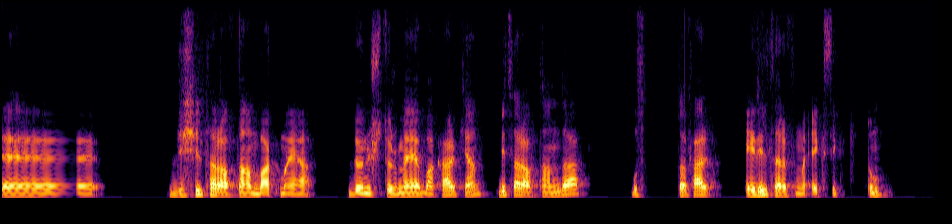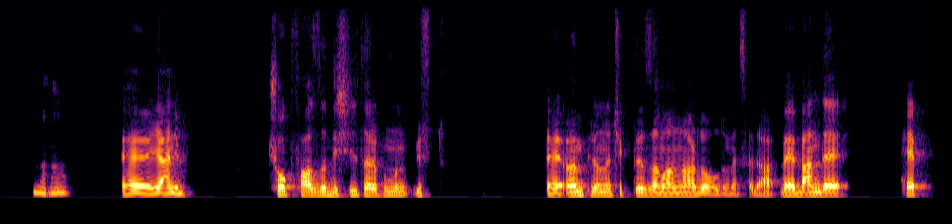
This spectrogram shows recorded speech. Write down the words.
e, dişil taraftan bakmaya, dönüştürmeye bakarken bir taraftan da bu sefer eril tarafımı eksik tuttum. Hı hı. E, yani çok fazla dişil tarafımın üst e, ön plana çıktığı zamanlar da oldu mesela ve ben de hep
